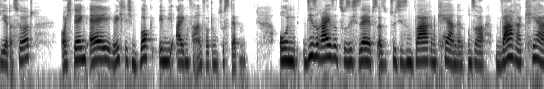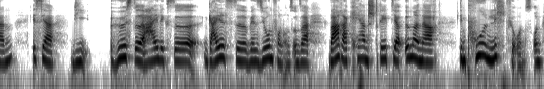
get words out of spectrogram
die ihr das hört, euch denkt, ey, richtig Bock in die Eigenverantwortung zu steppen. Und diese Reise zu sich selbst, also zu diesem wahren Kern, denn unser wahrer Kern ist ja die höchste, heiligste, geilste Version von uns. Unser wahrer Kern strebt ja immer nach dem puren Licht für uns. Und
